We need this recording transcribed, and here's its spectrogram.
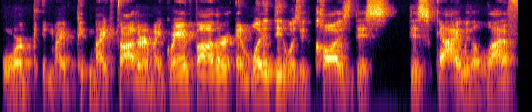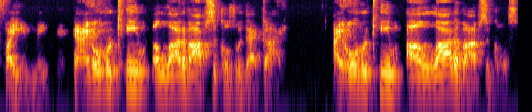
or my my father and my grandfather. And what it did was it caused this this guy with a lot of fight in me, and I overcame a lot of obstacles with that guy. I overcame a lot of obstacles,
